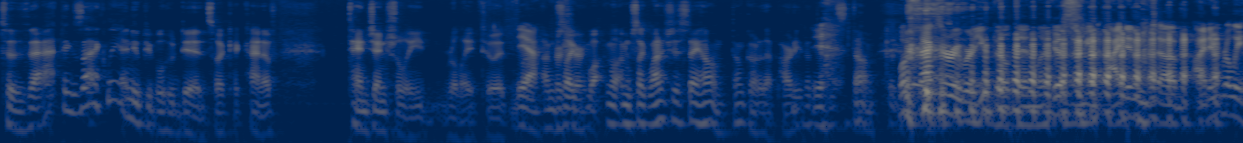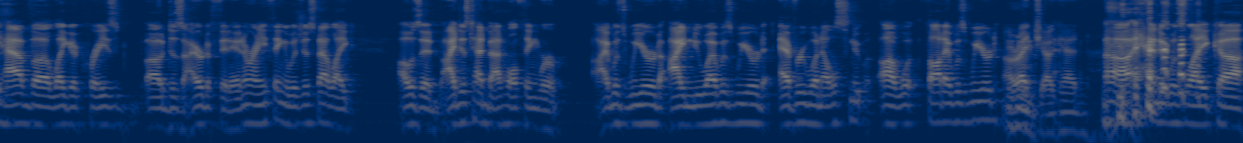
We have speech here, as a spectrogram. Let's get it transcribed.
to that exactly. I knew people who did, so I could kind of tangentially relate to it. Yeah, I'm for just like, sure. why, well, I'm just like, why don't you just stay home? Don't go to that party. That, Yeah. That's dumb. What factory were you built in, Lucas? I mean, I didn't. Uh, I didn't really have uh, like a crazed uh, desire to fit in or anything. It was just that like I was a. I just had that whole thing where I was weird. I knew I was weird. Everyone else knew. Uh, what, thought I was weird. All right, Jughead. uh, and it was like, uh,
